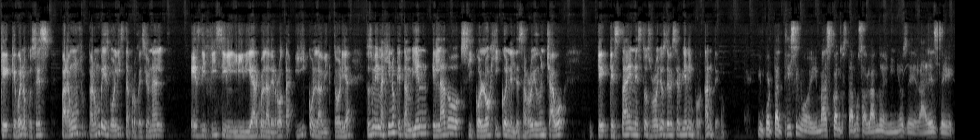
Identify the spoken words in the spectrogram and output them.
que, que, bueno, pues es para un, para un beisbolista profesional, es difícil lidiar con la derrota y con la victoria. Entonces me imagino que también el lado psicológico en el desarrollo de un chavo que, está en estos rollos debe ser bien importante, ¿no? Importantísimo, y más cuando estamos hablando de niños de edades de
